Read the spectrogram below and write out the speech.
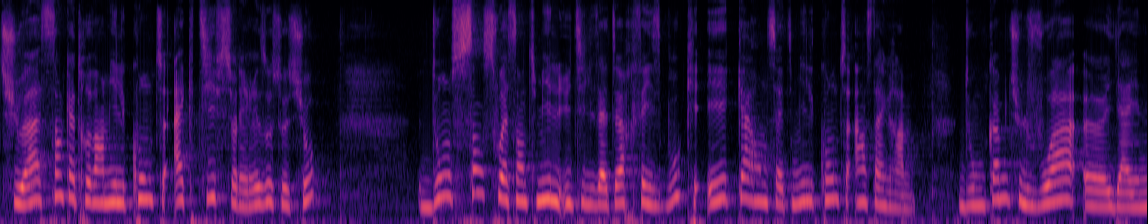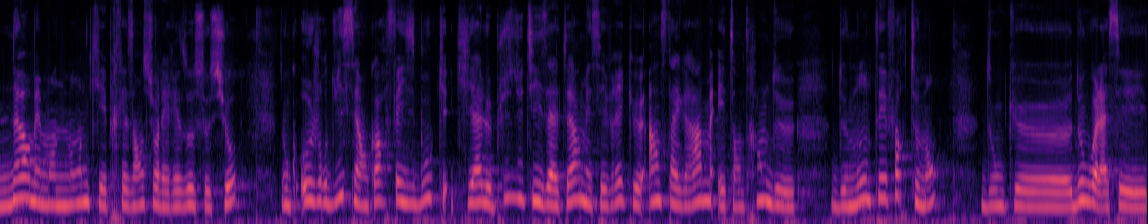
tu as 180 000 comptes actifs sur les réseaux sociaux, dont 160 000 utilisateurs Facebook et 47 000 comptes Instagram. Donc comme tu le vois, euh, il y a énormément de monde qui est présent sur les réseaux sociaux. Donc aujourd'hui, c'est encore Facebook qui a le plus d'utilisateurs, mais c'est vrai que Instagram est en train de, monter fortement. Donc, euh, donc voilà, c'est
